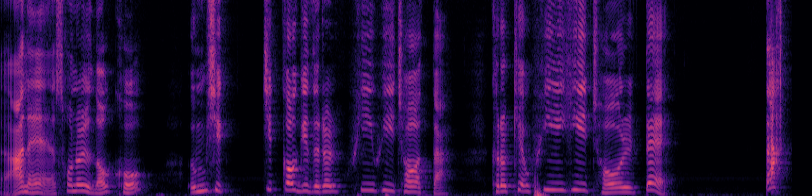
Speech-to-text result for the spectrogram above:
안에 손을 넣고 음식 찌꺼기들을 휘휘 저었다. 그렇게 휘휘 저을 때 딱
